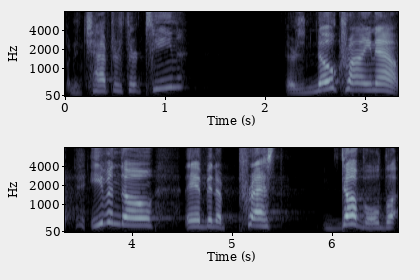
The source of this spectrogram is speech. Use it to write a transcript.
But in chapter 13, there's no crying out. Even though they have been oppressed double the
